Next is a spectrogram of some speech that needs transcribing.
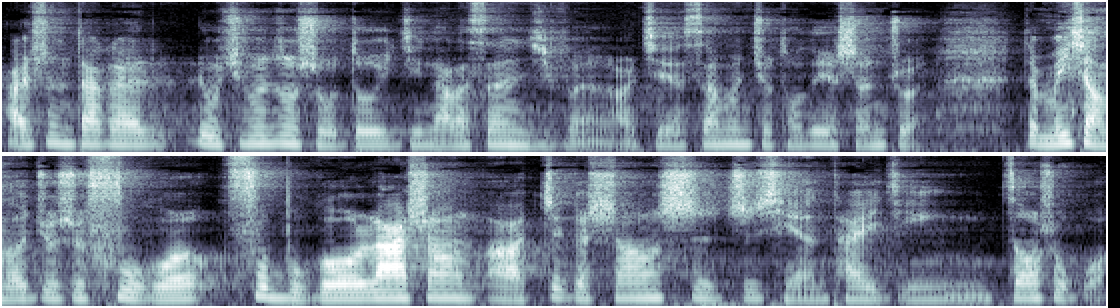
还剩大概六七分钟的时候，都已经拿了三十几分，而且三分球投的也神准。但没想到就是腹股腹部沟拉伤啊，这个伤势之前他已经遭受过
